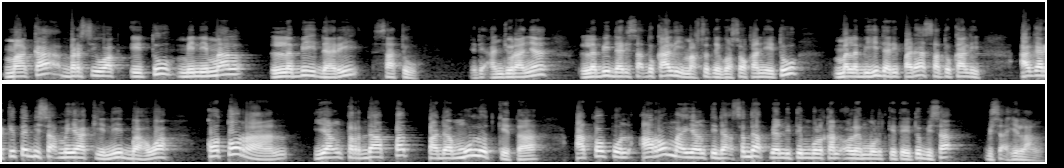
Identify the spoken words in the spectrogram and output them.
maka bersiwak itu minimal lebih dari satu. Jadi anjurannya lebih dari satu kali. Maksudnya gosokannya itu melebihi daripada satu kali. Agar kita bisa meyakini bahwa kotoran yang terdapat pada mulut kita ataupun aroma yang tidak sedap yang ditimbulkan oleh mulut kita itu bisa bisa hilang.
